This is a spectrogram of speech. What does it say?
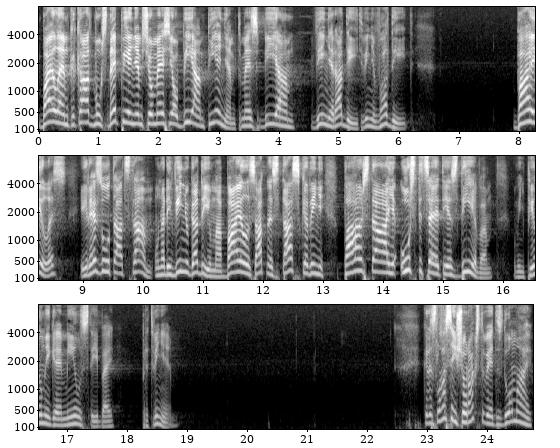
bailēm, ka kāds mūs nepieņems, jo mēs jau bijām pieņemti. Mēs bijām viņa radīti, viņa vadīti. Bailes ir rezultāts tam, un arī viņu gadījumā bailes atnes tas, ka viņi pārstāja uzticēties Dievam un viņa pilnīgajai mīlestībai pret viņiem. Kad es lasīju šo raksturvietu, es domāju,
